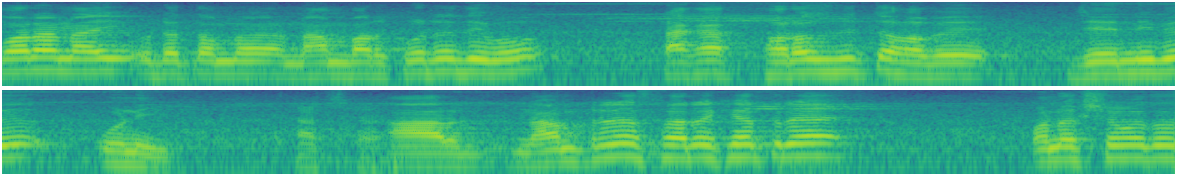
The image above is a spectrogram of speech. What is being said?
করা নাই ওটা তো আমরা নাম্বার করে দিব। টাকা খরচ দিতে হবে যে নিবে উনি। আচ্ছা। আর নাম ট্রান্সফারের ক্ষেত্রে অনেক সময় তো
